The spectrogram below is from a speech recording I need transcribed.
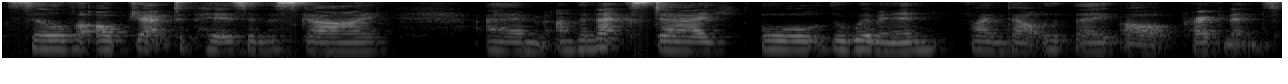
silver object appears in the sky, um, and the next day all the women find out that they are pregnant.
